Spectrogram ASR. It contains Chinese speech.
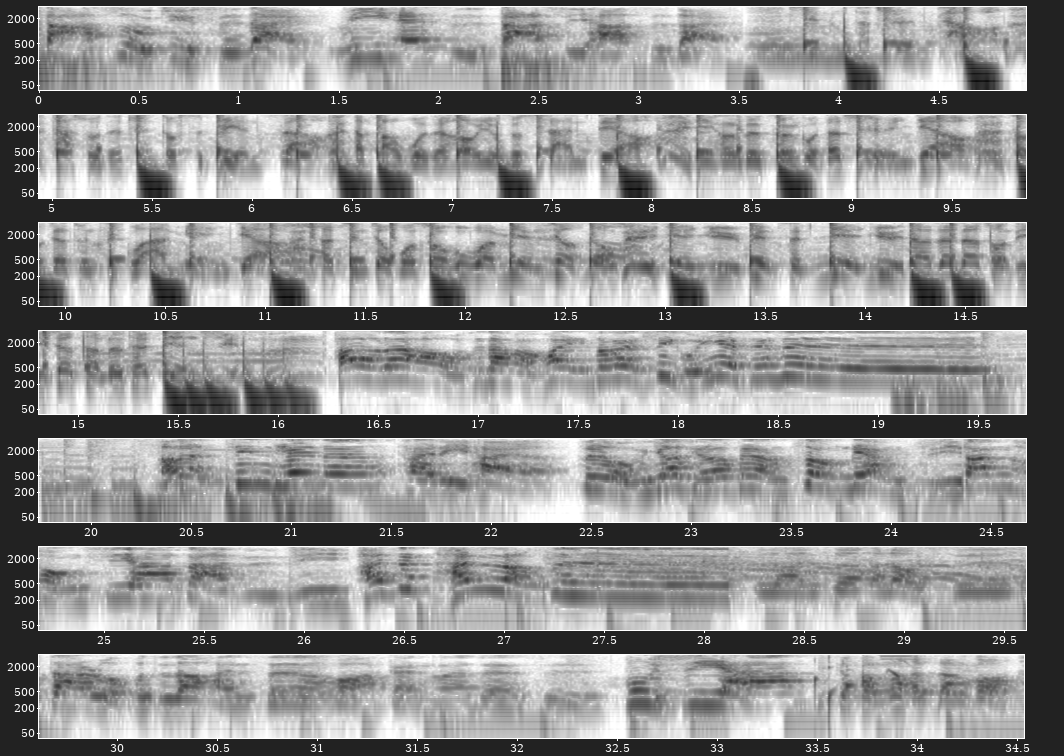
大数据时代 VS 大嘻哈时代，陷入他圈套，他说的全都是编造，他把我的好友都删掉，银行的存款他全要，吵架吞吃过安眠药，他尖叫往窗户外面跳，从艳遇变成炼狱，他在他床底下藏了台电锯。Hello，大家好，我是大宝，欢迎收看戏骨音乐实验室。好了，今天呢太厉害了，这个我们邀请到非常重量级、当红嘻哈炸子鸡韩生韩老师。我是韩生韩老师，大家如果不知道韩生的话，干嘛真的是不嘻哈。干嘛骂脏话？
